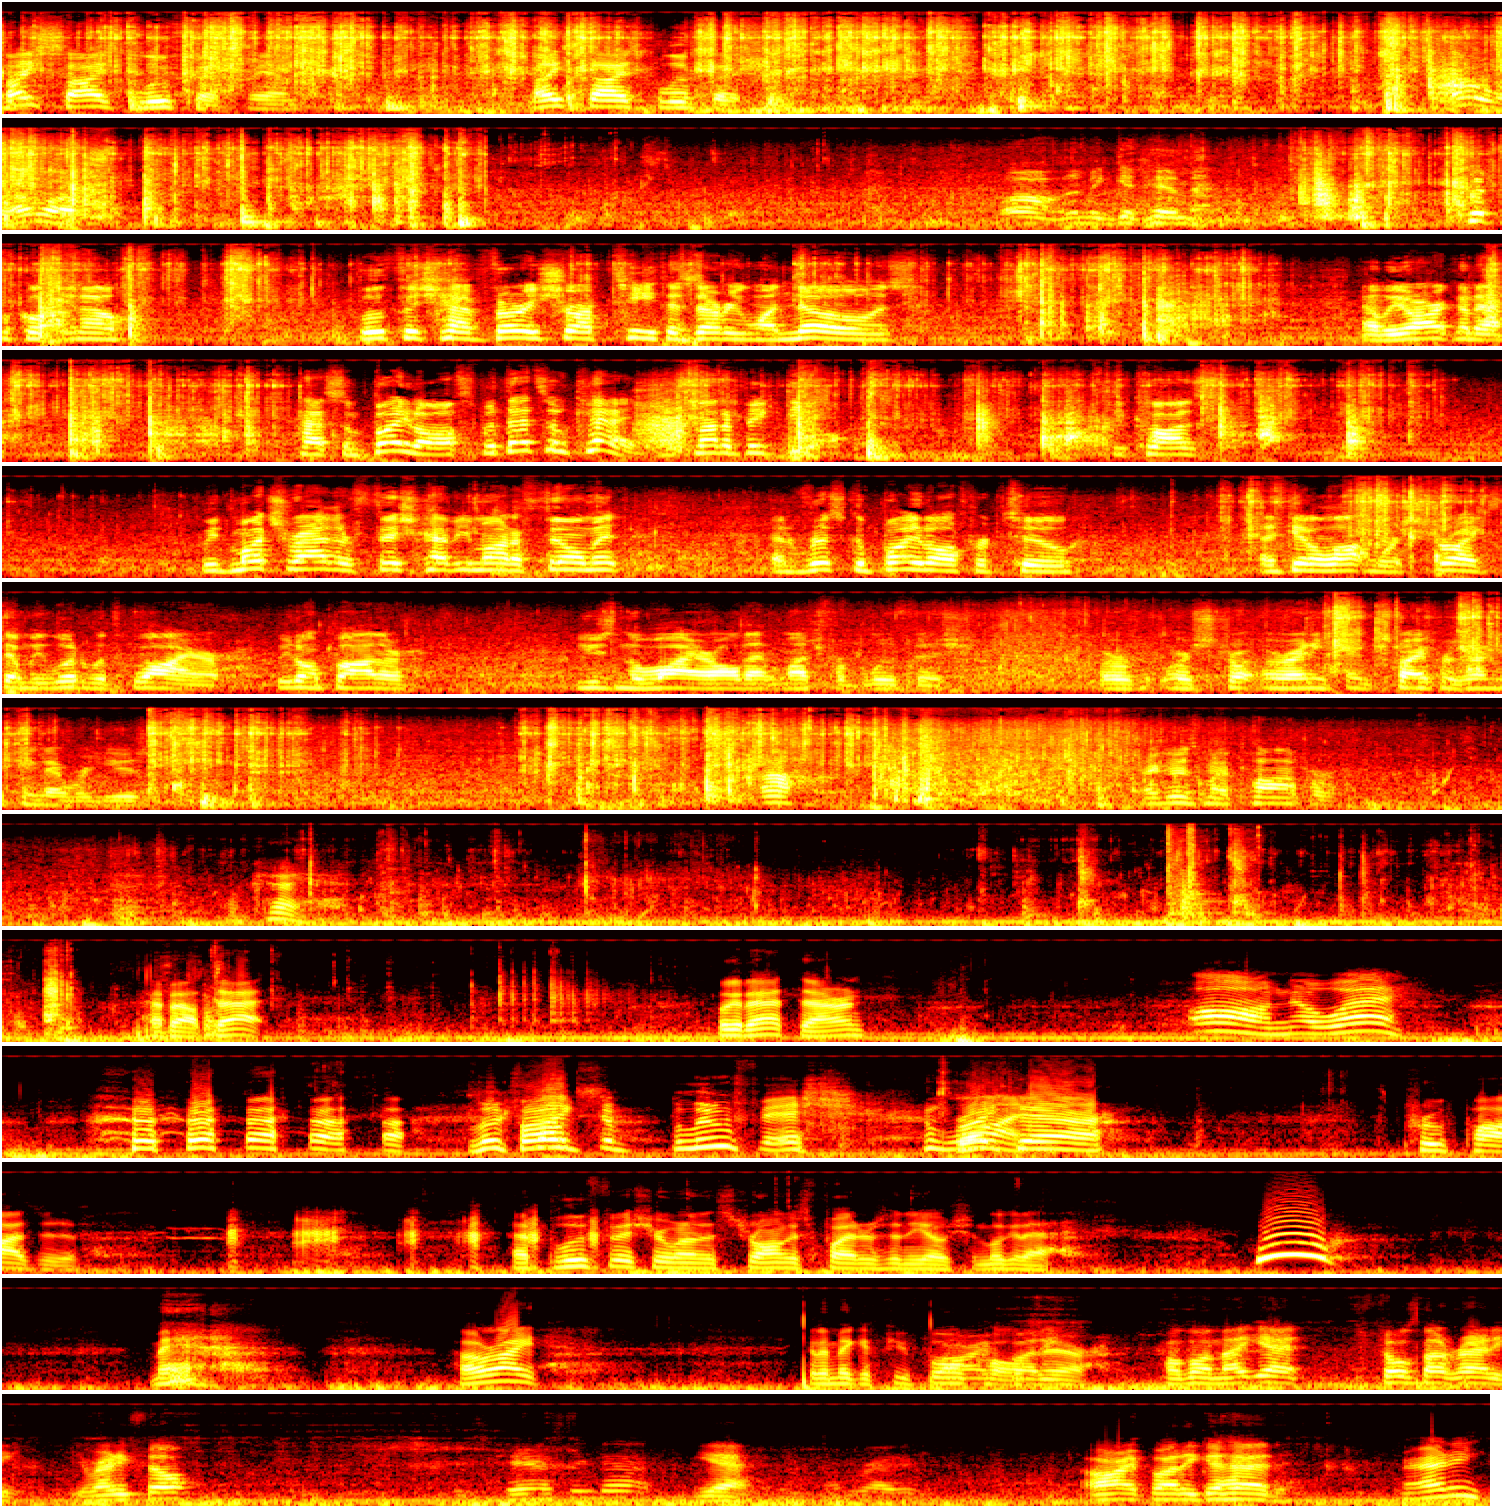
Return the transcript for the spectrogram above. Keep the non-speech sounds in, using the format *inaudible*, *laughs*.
Nice sized bluefish, man. Nice sized bluefish. Oh, hello. Oh, let me get him. Typical, you know. Bluefish have very sharp teeth, as everyone knows. And we are going to have some bite offs, but that's okay. That's not a big deal. Because we'd much rather fish heavy monofilament and risk a bite off or two and get a lot more strike than we would with wire. We don't bother using the wire all that much for bluefish or, or, or anything, stripers or anything that we're using. Ah, there goes my popper. Okay. How about that? Look at that, Darren. Oh, no way. *laughs* Looks Folks, like the bluefish. *laughs* Right there. It's proof positive. That bluefish are one of the strongest fighters in the ocean. Look at that. Woo! Man. All right. Gonna make a few phone All right, calls buddy. there. Hold on, not yet. Phil's not ready. You ready, Phil? He's casting that? Yeah. I'm ready. All right, buddy, go ahead. Ready?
